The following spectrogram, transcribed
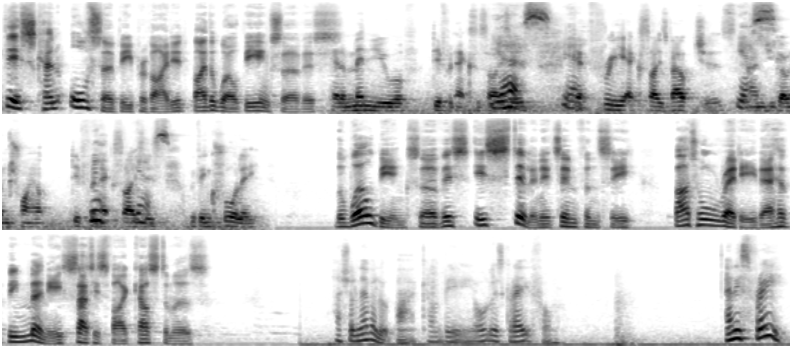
This can also be provided by the Wellbeing Service. Get a menu of different exercises. Yes, yeah. Get free exercise vouchers, Yes. and you go and try out different Yeah, exercises yes. within Crawley. The Wellbeing Service is still in its infancy, but already there have been many satisfied customers. I shall never look back. I'll be always grateful. And it's free.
